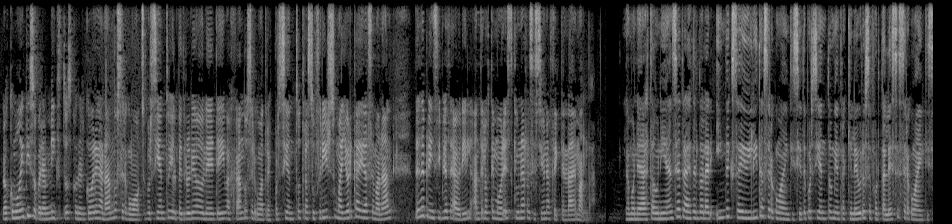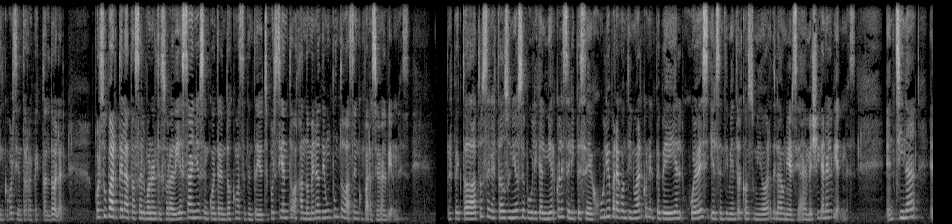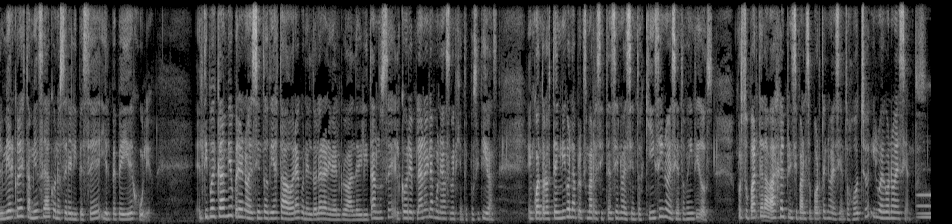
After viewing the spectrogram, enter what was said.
Los commodities operan mixtos, con el cobre ganando 0,8% y el petróleo WTI bajando 0,3% tras sufrir su mayor caída semanal desde principios de abril ante los temores que una recesión afecte en la demanda. La moneda estadounidense a través del dólar index se debilita 0,27%, mientras que el euro se fortalece 0,25% respecto al dólar. Por su parte, la tasa del bono del Tesoro a 10 años se encuentra en 2,78%, bajando menos de un punto base en comparación al viernes. Respecto a datos, en Estados Unidos se publica el miércoles el IPC de julio para continuar con el PPI el jueves y el sentimiento del consumidor de la Universidad de Michigan el viernes. En China, el miércoles también se da a conocer el IPC y el PPI de julio. El tipo de cambio opera en 910 hasta ahora con el dólar a nivel global debilitándose, el cobre plano y las monedas emergentes positivas. En cuanto a los técnicos, la próxima resistencia es 915 y 922. Por su parte, a la baja, el principal soporte es 908 y luego 900.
